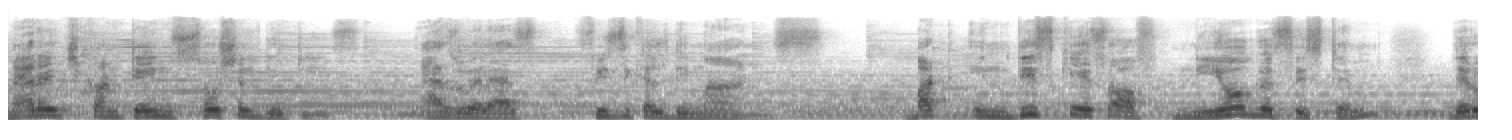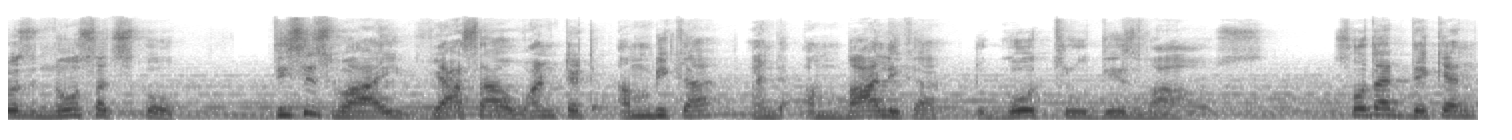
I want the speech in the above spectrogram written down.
Marriage contains social duties as well as physical demands. But in this case of Niyoga system, there was no such scope. This is why Vyasa wanted Ambika and Ambalika to go through these vows so that they can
